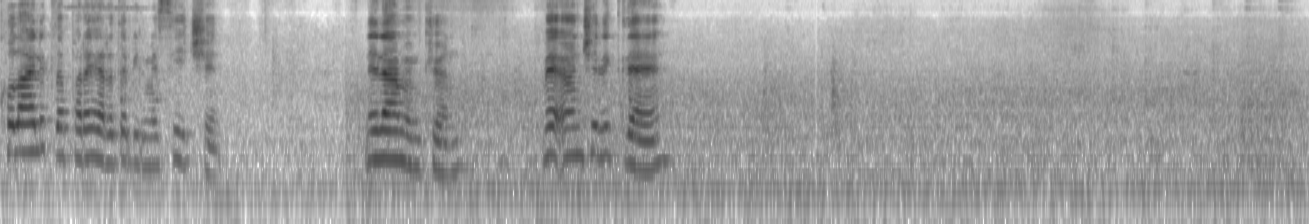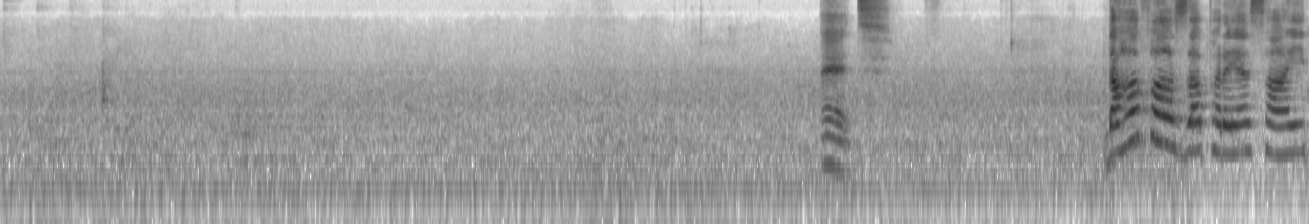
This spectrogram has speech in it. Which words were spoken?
kolaylıkla para yaratabilmesi için neler mümkün? Ve öncelikle Evet. Daha fazla paraya sahip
